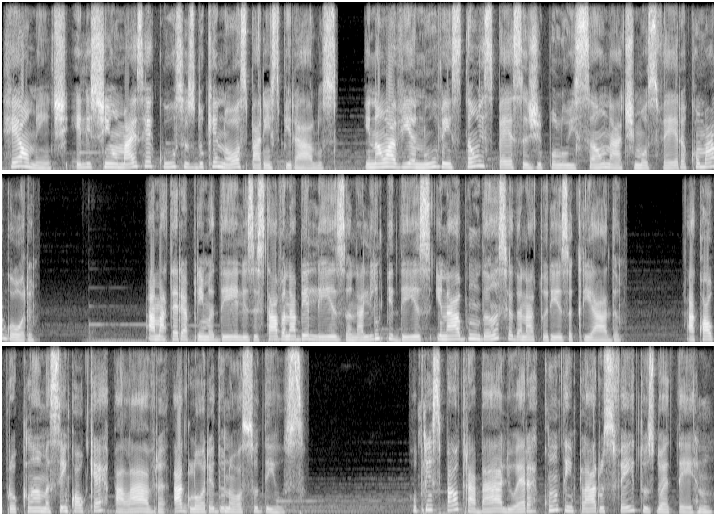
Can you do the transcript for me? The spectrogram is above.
Realmente, eles tinham mais recursos do que nós para inspirá-los, e não havia nuvens tão espessas de poluição na atmosfera como agora. A matéria-prima deles estava na beleza, na limpidez e na abundância da natureza criada, a qual proclama sem qualquer palavra a glória do nosso Deus. O principal trabalho era contemplar os feitos do Eterno,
